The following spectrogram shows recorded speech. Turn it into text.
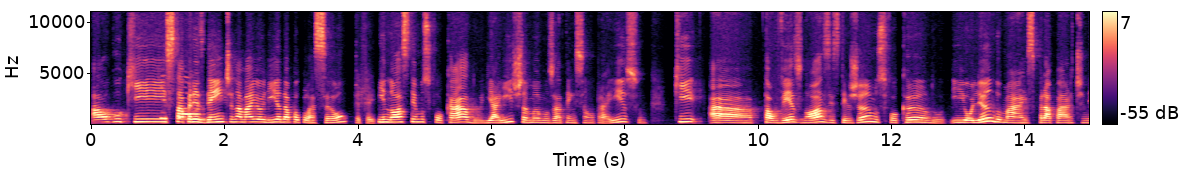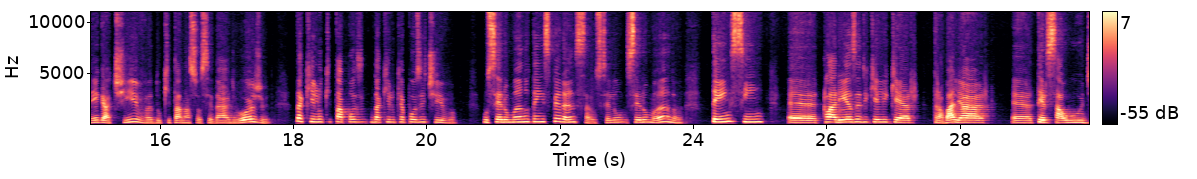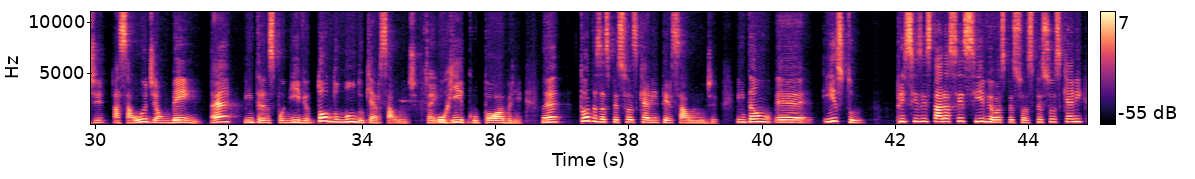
algo que está presente na maioria da população. Perfeito. E nós temos focado, e aí chamamos a atenção para isso, que a, talvez nós estejamos focando e olhando mais para a parte negativa do que está na sociedade hoje, daquilo que, tá, daquilo que é positivo. O ser humano tem esperança, o ser, o ser humano tem sim é, clareza de que ele quer trabalhar, é, ter saúde. A saúde é um bem né, intransponível. Todo mundo quer saúde. Sim. O rico, o pobre, né? Todas as pessoas querem ter saúde. Então, é, isto precisa estar acessível às pessoas. As pessoas querem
